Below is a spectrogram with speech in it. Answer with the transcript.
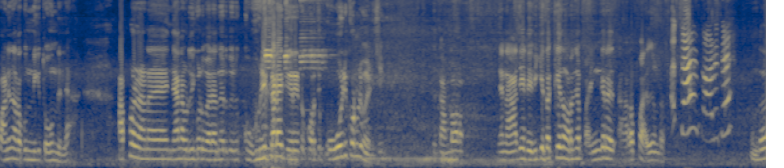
പണി നടക്കുമെന്ന് എനിക്ക് തോന്നുന്നില്ല. അപ്പോഴാണ് ഞാൻ അവിടെ ഇങ്ങോട്ട് വരാൻ നേരത്ത് ഒരു കോഴിക്കട കയറിയിട്ട് കുറച്ച് കോഴിക്കുടൽ മേടിച്ച് ഇത് കണ്ടോണം. ഞാൻ ആദ്യമായിട്ട് എനിക്ക് ഇതൊക്കെ എന്ന് പറഞ്ഞാൽ ഭയങ്കര അറപ്പായതുകൊണ്ട് എന്തോ?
